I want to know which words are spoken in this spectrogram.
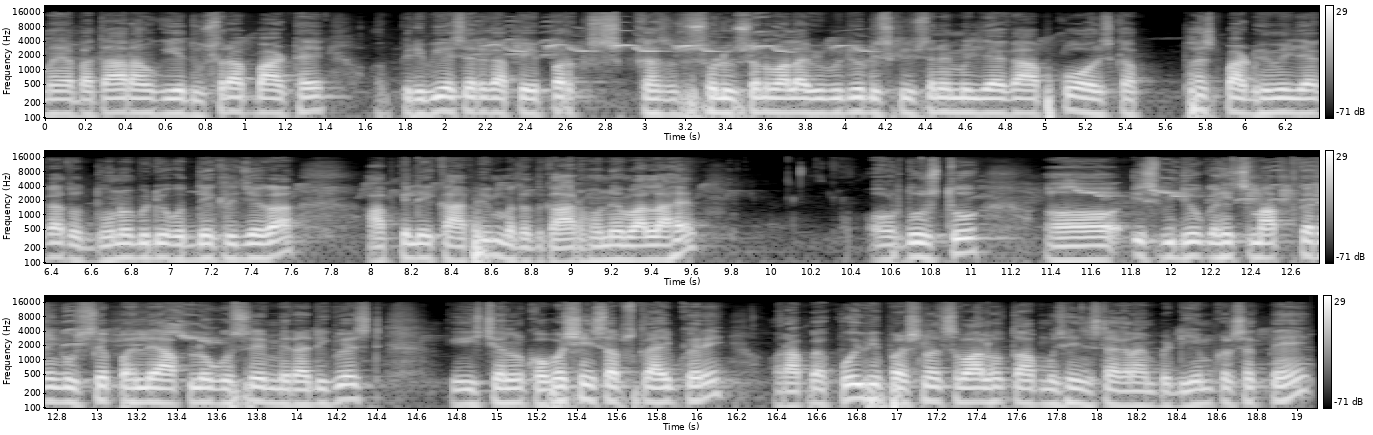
मैं बता रहा हूँ कि ये दूसरा पार्ट है, और प्रीवियस ईयर का पेपर का सोल्यूशन वाला भी वीडियो डिस्क्रिप्शन में मिल जाएगा आपको, और इसका फ़र्स्ट पार्ट भी मिल जाएगा तो दोनों वीडियो को देख लीजिएगा। आपके लिए काफ़ी मददगार होने वाला है। और दोस्तों इस वीडियो को यहीं समाप्त करेंगे। उससे पहले आप लोगों से मेरा रिक्वेस्ट कि इस चैनल को अवश्य ही सब्सक्राइब करें, और आपका कोई भी पर्सनल सवाल हो तो आप मुझे इंस्टाग्राम पे डीएम कर सकते हैं।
